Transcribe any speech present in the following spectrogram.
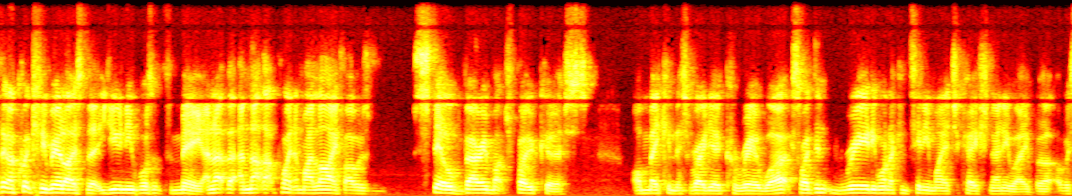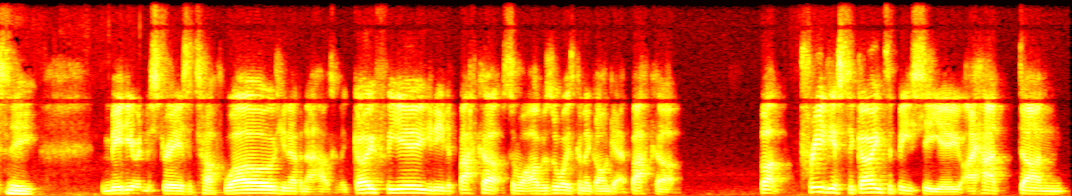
think I quickly realised that uni wasn't for me, and at, and at that point in my life, I was still very much focused on making this radio career work. So I didn't really want to continue my education anyway. But obviously, mm. the media industry is a tough world. You never know how it's going to go for you. You need a backup. So I was always going to go and get a backup. But previous to going to BCU, I had done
